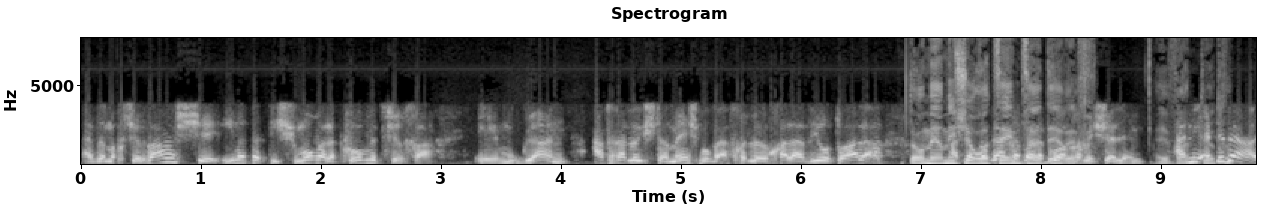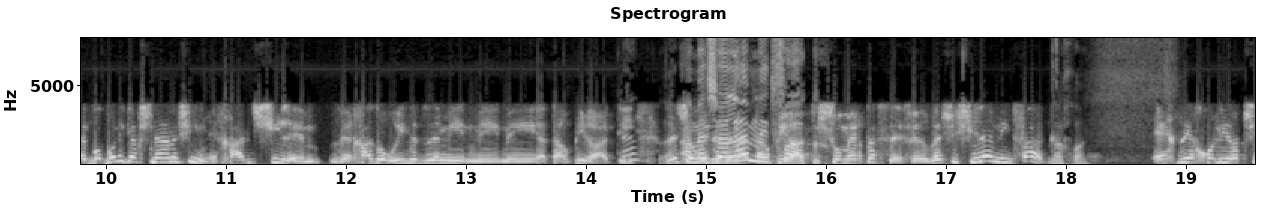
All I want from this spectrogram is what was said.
אז המחשבה שאם אתה תשמור על הקובץ שלך, אה, מוגן, אף אחד לא ישתמש בו ואף אחד לא יוכל להעביר אותו הלאה. אתה אומר מי שרוצה ימצא דרך. הבנתי אותך. אתה יודע, בוא, בוא ניקח שני אנשים, אחד שילם ואחד הוריד את זה מאתר פיראטי. כן. המשלם נדפק. הוא שומר את הספר, זה ששילם נדפק. נכון. איך זה יכול להיות ש,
